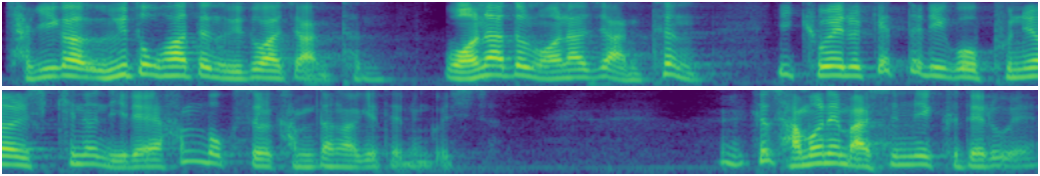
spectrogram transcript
자기가 의도하든 의도하지 않든 원하든 원하지 않든 이 교회를 깨뜨리고 분열시키는 일에 한 몫을 감당하게 되는 것이죠. 그 자문의 말씀이 그대로예요.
